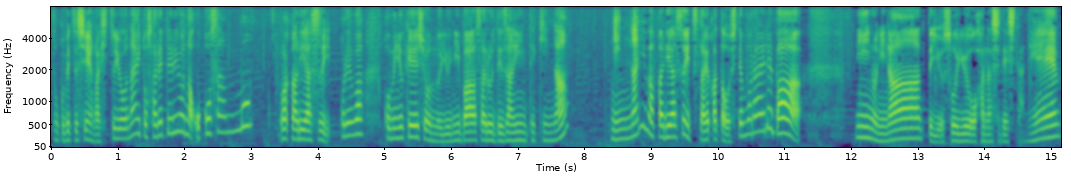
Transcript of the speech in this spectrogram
特別支援が必要ないとされているようなお子さんもわかりやすい。これはコミュニケーションのユニバーサルデザイン的な、みんなにわかりやすい伝え方をしてもらえればいいのになーっていう、そういうお話でしたね。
